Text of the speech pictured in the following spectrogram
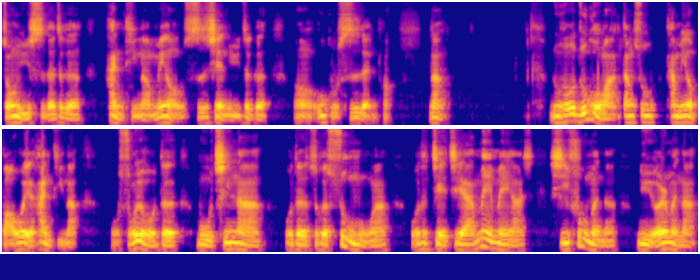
终于使得这个汉庭呢没有失陷于这个哦乌古斯人哈。那如果如果嘛，当初他没有保卫汉庭啊，我所有的母亲啊，我的这个庶母啊，我的姐姐啊、妹妹啊、媳妇们呢、女儿们呐，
